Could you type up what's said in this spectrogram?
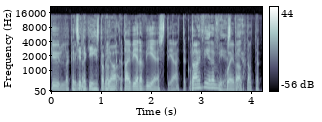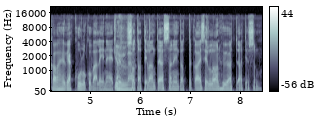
Kyllä, kyllä. silläkin historiaa... Totta, tai viedä viestiä. Että kun, tai viedä viestiä. Kun ei välttämättä kauhean hyviä kulkuvälineitä kyllä. sotatilanteessa, niin totta kai silloin on hyötyä, että jos on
